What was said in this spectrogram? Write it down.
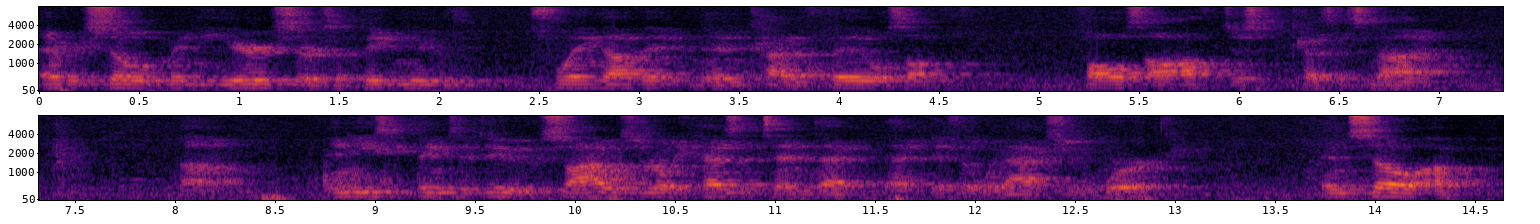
every so many years there's a big new fling of it, and then it kind of fails off, falls off just because it's not um, an easy thing to do. So I was really hesitant that, that if it would actually work. And so um,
